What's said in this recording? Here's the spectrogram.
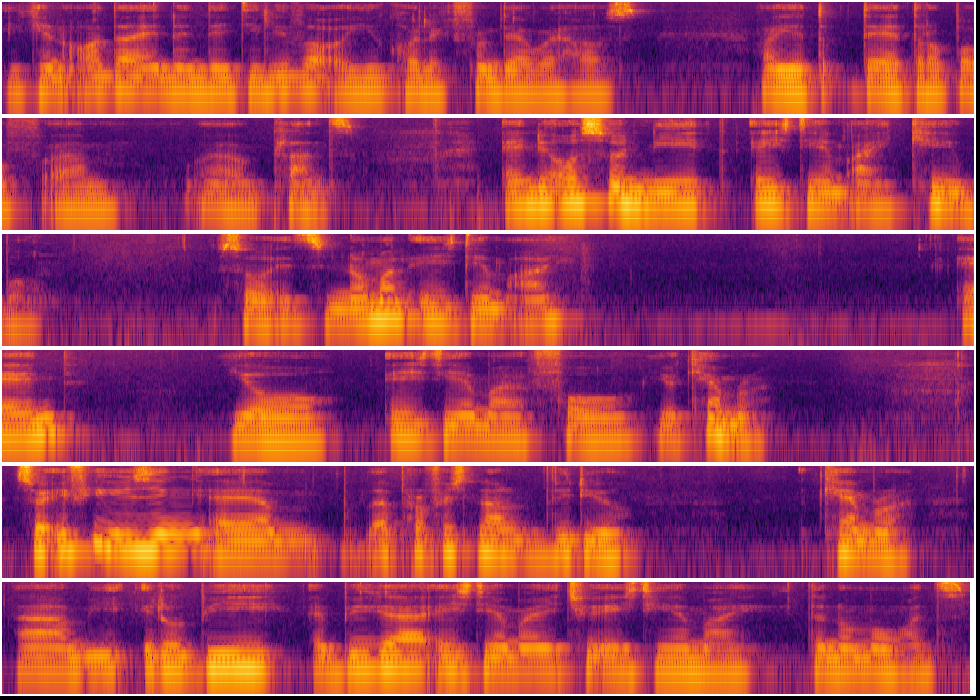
You can order and then they deliver or you collect from their warehouse or you, their drop off um, uh, plants. And you also need HDMI cable. So it's normal HDMI and your HDMI for your camera. So if you're using um, a professional video camera, um, it'll be a bigger HDMI to HDMI, the normal ones.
